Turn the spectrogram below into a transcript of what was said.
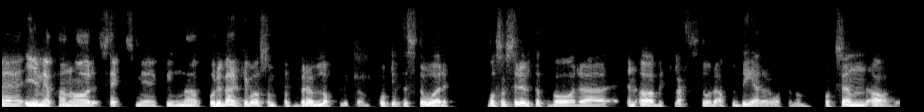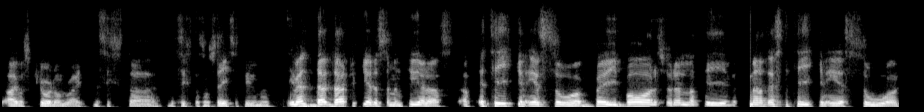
Eh, I och med att han har sex med en kvinna och det verkar vara som på ett bröllop. Liksom. Och att det står vad som ser ut att vara en överklass står och applåderar åt honom. Och sen, ja, I was cured all right, det sista, det sista som sägs i filmen. Jag vet inte, där, där tycker jag det cementeras att etiken är så böjbar, så relativ, men att estetiken är så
